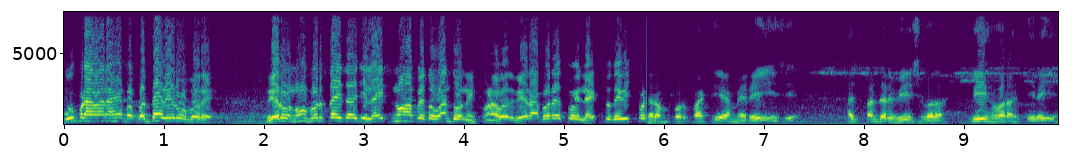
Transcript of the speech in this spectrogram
ઝૂંપડાવાળા છે બધા વેરો ભરે. વેરો ન ભરતા હોય તો હજી લાઇટ ન આપે તો વાંધો નહીં. પણ હવે વેરા ભરે તોય લાઇટ તો દેવી જ પડે. ધરમપુર પાટી અમે રહીએ છીએ. આજ પંદર વીસ વર્ષ વીસ વર્ષથી રહીએ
